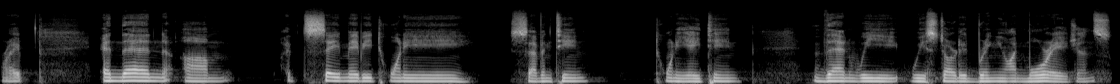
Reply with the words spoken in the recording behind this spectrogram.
right? And then um, I'd say maybe 2017, 2018 then we we started bringing on more agents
